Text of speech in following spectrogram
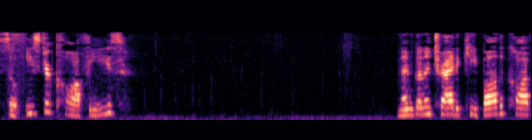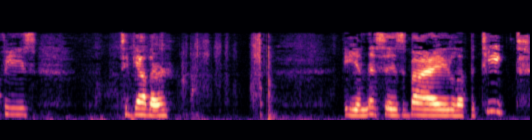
So Easter Coffees. And I'm going to try to keep all the coffees together. And this is by Le Petite.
